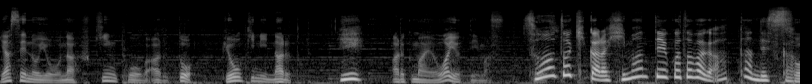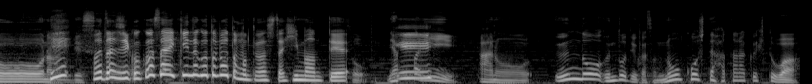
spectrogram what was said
痩せのような不均衡があると病気になるとえ？アルクマイオンは言っていますその時から肥満っていう言葉があったんですか？そうなんですよ。私ここ最近の言葉と思ってました肥満って。そう。やっぱり、あの運動運動というかその濃厚して働く人は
